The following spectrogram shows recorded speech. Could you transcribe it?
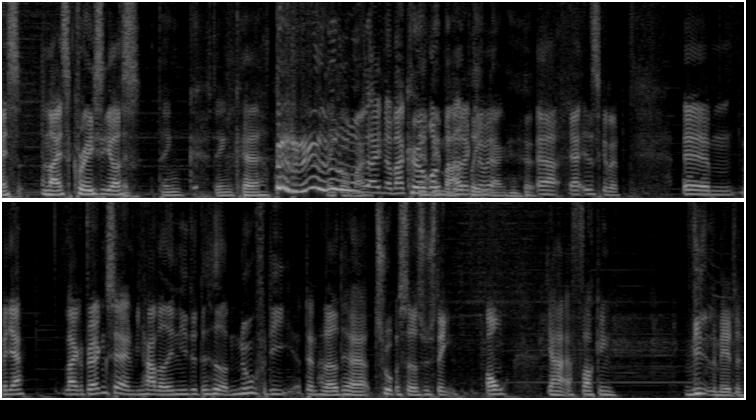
nice, nice crazy også. Den, den kan... går mange- Der er en, der bare kører det er rundt meget det på der en klaver. gang. Ja, jeg elsker det. Øhm, men ja, Like a Dragon-serien, vi har været inde i det, det hedder den nu, fordi den har lavet det her turbaserede system. Og jeg er fucking vild med det.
